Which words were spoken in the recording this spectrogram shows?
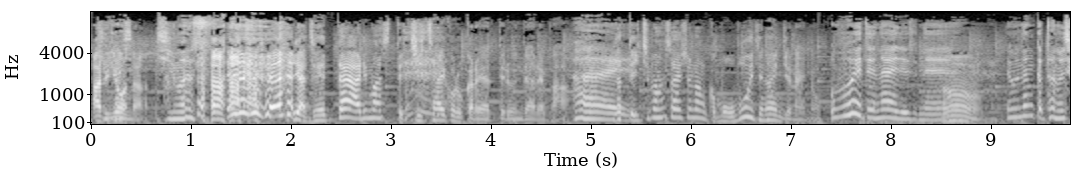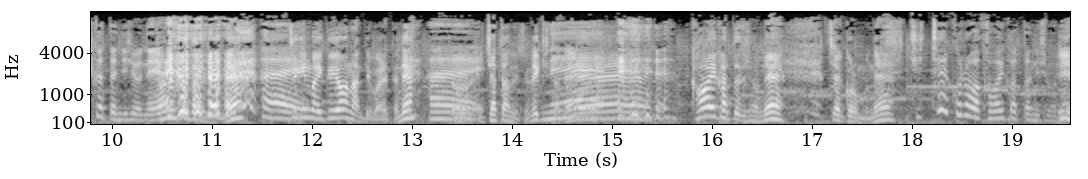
あるような。しします。いや絶対ありますって小さい頃からやってるんであれば、はい。だって一番最初なんかもう覚えてないんじゃないの、覚えてないですね、うん。でもなんか楽しかったんでしょうね。楽しかったんですよね。はい。次も行くよなんて言われてね、はい。うん、行っちゃったんですよねきっとね。可愛かったでしょうね。ちっちゃい頃もね。ちっちゃい頃は可愛かったんでしょうね。いい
